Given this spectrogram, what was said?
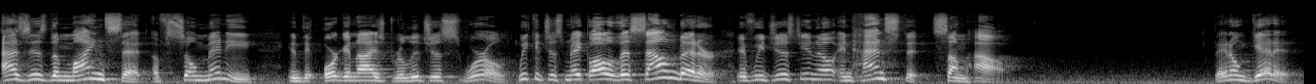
as is the mindset of so many in the organized religious world. We could just make all of this sound better if we just you know, enhanced it somehow. They don't get it.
